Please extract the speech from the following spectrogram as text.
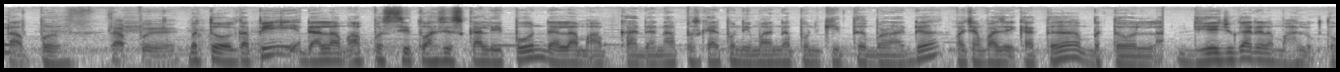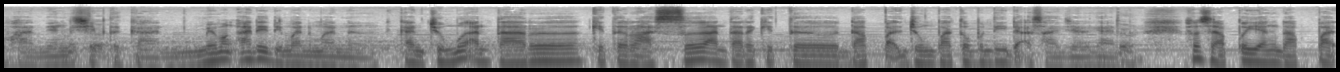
Tak apa. Tak apa. Betul Tapi dalam apa situasi sekalipun Dalam apa keadaan apa sekalipun Di mana pun kita berada Macam Fazik kata Betul Dia juga adalah makhluk Tuhan Yang Betul. diciptakan. Memang ada di mana-mana. Kan cuma antara Kita rasa Antara kita dapat jumpa Ataupun tidak saja kan. Betul. So siapa yang dapat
